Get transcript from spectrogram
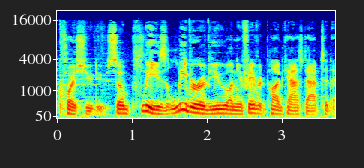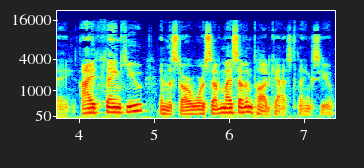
course you do. So please leave a review on your favorite podcast app today. I thank you, and the Star Wars 7x7 podcast thanks you.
